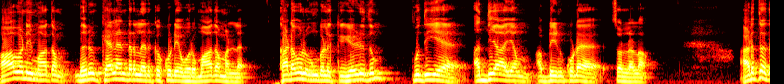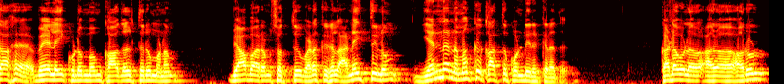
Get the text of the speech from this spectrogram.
ஆவணி மாதம் வெறும் கேலண்டரில் இருக்கக்கூடிய ஒரு மாதம் அல்ல. கடவுள் உங்களுக்கு எழுதும் புதிய அத்தியாயம் அப்படின்னு கூட சொல்லலாம். அடுத்ததாக வேலை குடும்பம் காதல் திருமணம் வியாபாரம் சொத்து வழக்குகள் அனைத்திலும் என்ன நமக்கு காத்து கொண்டிருக்கிறது? கடவுள் அ- அருள்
